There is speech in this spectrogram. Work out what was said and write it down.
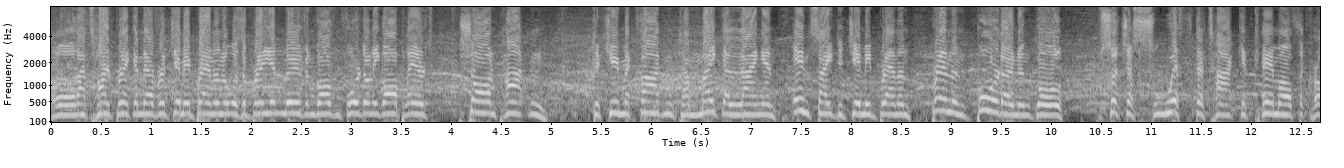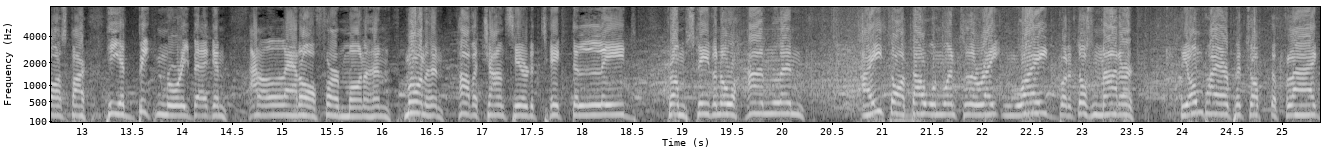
oh, that's heartbreaking there for Jimmy Brennan. It was a brilliant move involving four Donegal players. Shaun Patton to Hugh McFadden to Michael Langan inside to Jimmy Brennan. Brennan bore down in goal such a swift attack. It came off the crossbar. He had beaten Rory Beggan and let off for Monaghan. Monaghan have a chance here to take the lead from Stephen O'Hanlon. I thought that one went to the right and wide, but it doesn't matter. The umpire puts up the flag.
